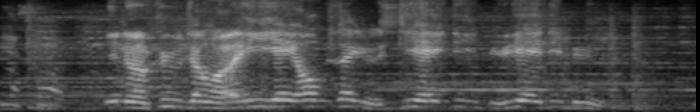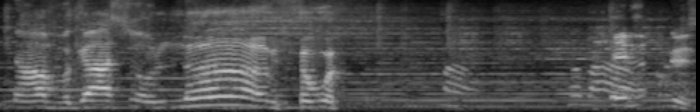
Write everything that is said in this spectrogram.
Yes, sir. You know, people talking about he hate homosexuals, he hate these people, he hate these people. No, for God so loved the world. Come on. He loved us.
